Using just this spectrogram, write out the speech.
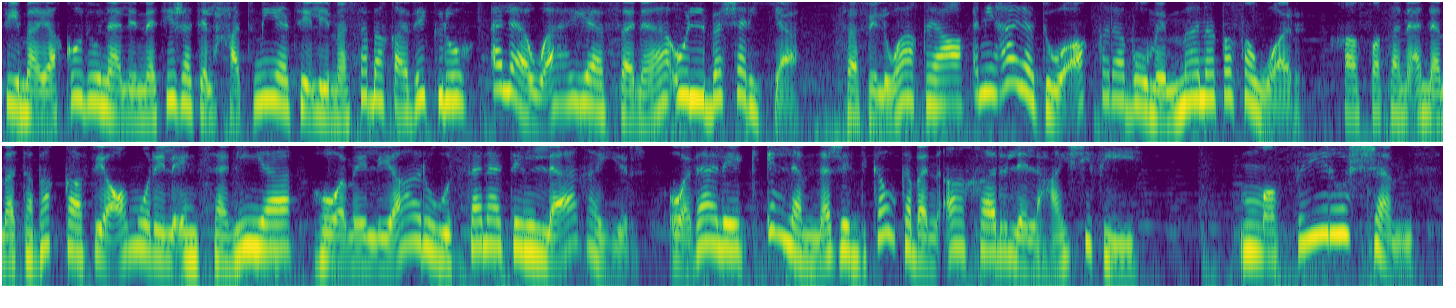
فيما يقودنا للنتيجة الحتمية لما سبق ذكره ألا وهي فناء البشرية. ففي الواقع النهاية أقرب مما نتصور خاصة أن ما تبقى في عمر الإنسانية هو مليار سنة لا غير وذلك إن لم نجد كوكبا آخر للعيش فيه. مصير الشمس.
